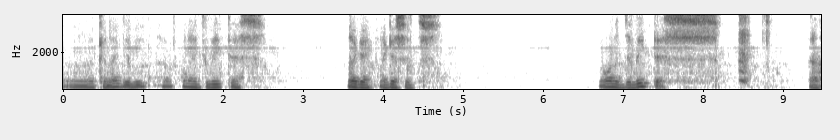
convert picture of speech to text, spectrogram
Uh, can I delete how can I delete this okay I guess it's I want to delete this. Ah.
